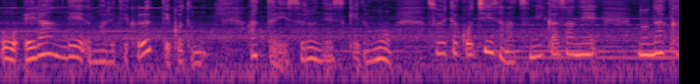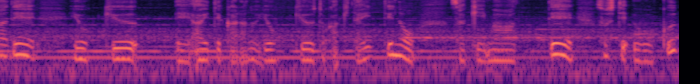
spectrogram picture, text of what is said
を選んで生まれてくるっていうこともあったりするんですけどもそういったこう小さな積み重ねの中で欲求、え相手からの欲求とか期待っていうのを先回ってそして動くっ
